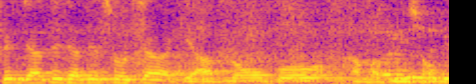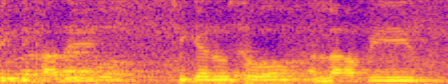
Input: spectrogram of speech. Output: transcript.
फिर जाते जाते सोचा कि आप लोगों को हम अपनी शॉपिंग दिखा दें। ठीक है दोस्तों, अल्लाह हाफिज़।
